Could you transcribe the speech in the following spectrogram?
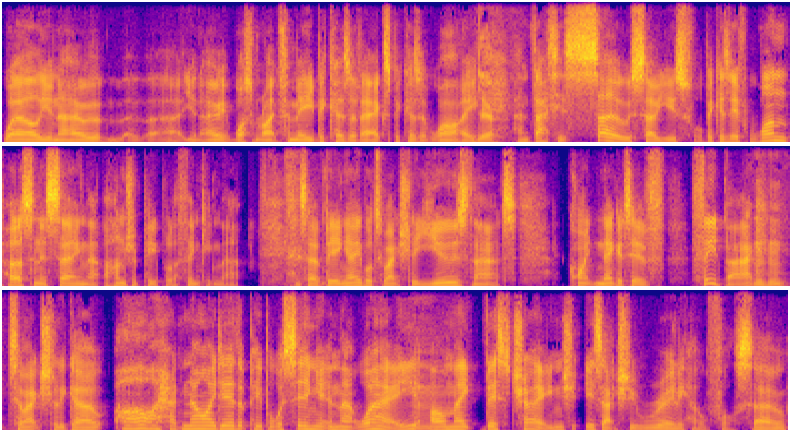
"Well, you know, uh, uh, you know, it wasn't right for me because of X, because of Y." Yeah. And that is so so useful because if one person is saying that, a hundred people are thinking that, and so being able to actually use that quite negative feedback mm-hmm. to actually go, oh, I had no idea that people were seeing it in that way. Mm. I'll make this change is actually really helpful. So,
